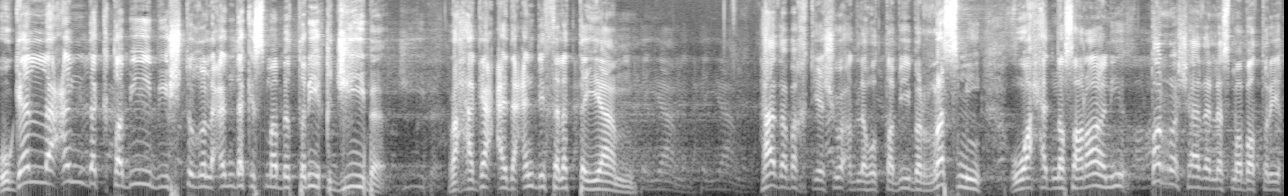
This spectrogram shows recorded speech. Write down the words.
وقال له عندك طبيب يشتغل عندك اسمه بطريق جيبة. راح أقعد عندي ثلاثة أيام. هذا بخت يشوع له الطبيب الرسمي واحد نصراني طرش هذا اللي اسمه بطريق.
